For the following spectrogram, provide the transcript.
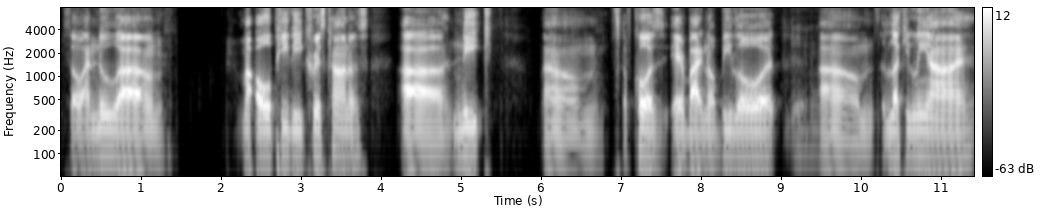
so I knew um, my old PD Chris Connors, uh, Neek. Um, of course, everybody know B Lord, um, Lucky Leon,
